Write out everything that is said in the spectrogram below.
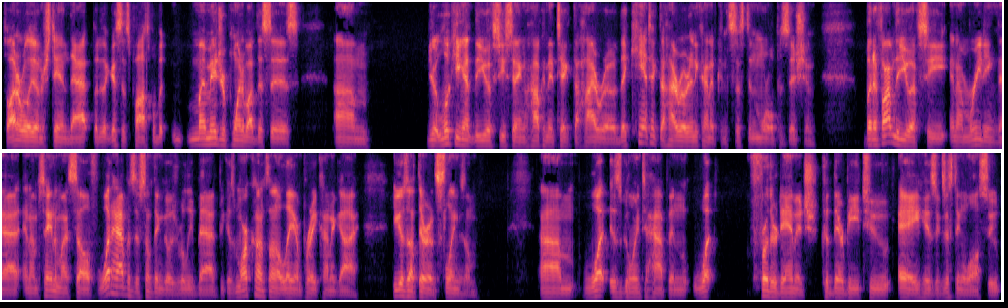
So I don't really understand that, but I guess it's possible. But my major point about this is, um, you're looking at the UFC saying, "How can they take the high road?" They can't take the high road any kind of consistent moral position. But if I'm the UFC and I'm reading that and I'm saying to myself, what happens if something goes really bad? Because Mark Hunt's not a lay and pray kind of guy. He goes out there and slings them. Um, what is going to happen? What further damage could there be to A, his existing lawsuit,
